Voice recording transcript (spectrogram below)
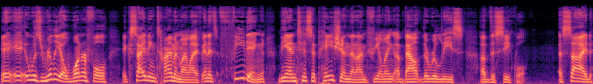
it, it was really a wonderful, exciting time in my life, and it's feeding the anticipation that I'm feeling about the release of the sequel aside,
